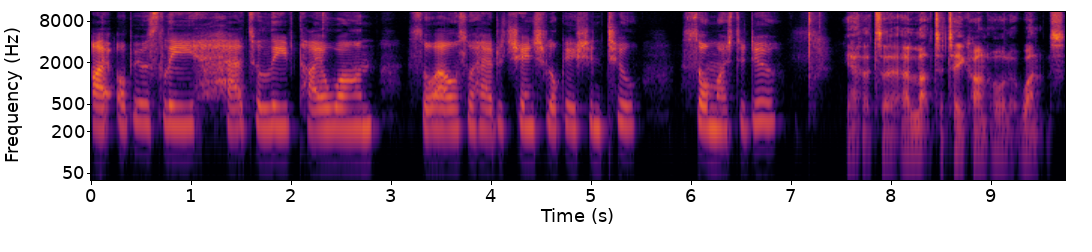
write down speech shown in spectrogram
I obviously had to leave Taiwan, so I also had to change location too. So much to do. Yeah, that's a, a lot to take on all at once.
